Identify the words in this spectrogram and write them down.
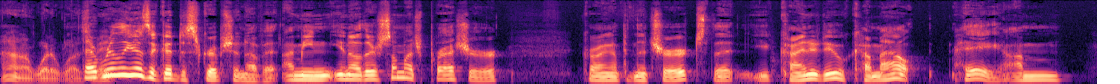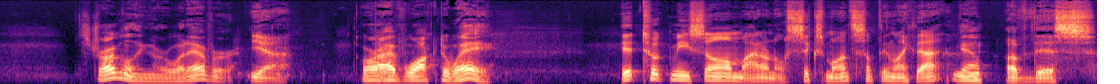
I don't know what it was. That Maybe- really is a good description of it. I mean, you know, there's so much pressure growing up in the church that you kind of do come out. Hey, I'm struggling or whatever, Yeah. or I've walked away. It took me some, I don't know, 6 months something like that. Yeah. Of this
